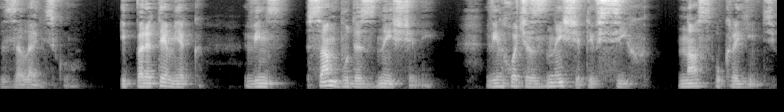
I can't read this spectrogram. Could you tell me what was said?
Зеленського. І перед тим, як він сам буде знищений, він хоче знищити всіх нас, українців.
